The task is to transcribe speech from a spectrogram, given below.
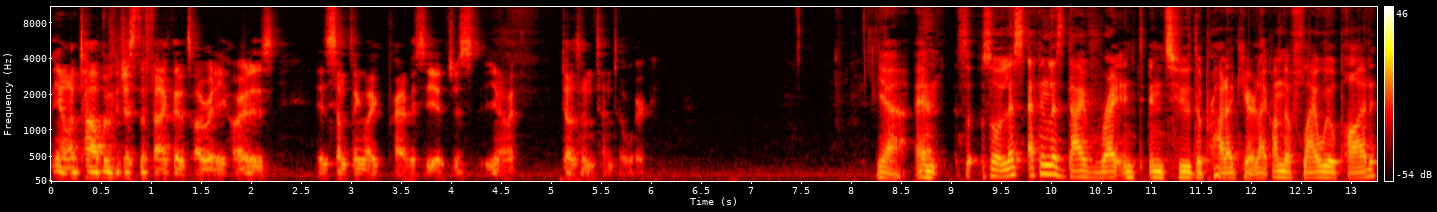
you know, on top of just the fact that it's already hard is is something like privacy. It just you know it doesn't tend to work. Yeah, and. So, so let's I think let's dive right in, into the product here. Like on the Flywheel Pod,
